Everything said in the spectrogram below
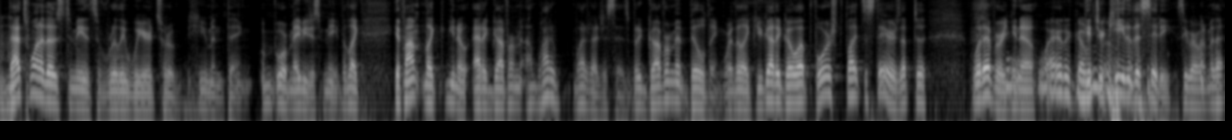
Mhm. That's one of those to me that's a really weird sort of human thing, or maybe just me. But like, if I'm like, you know, at a government, why did why did I just say this? But a government building where they're like, you got to go up four flights of stairs up to whatever, you know, Why to go? get your key to the city. See where I went with that?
